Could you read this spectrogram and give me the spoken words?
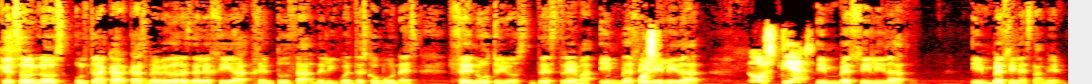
que son los ultracarcas, bebedores de lejía, gentuza, delincuentes comunes, cenutrios de extrema imbecilidad, ¡Hostias! imbecilidad, imbéciles también,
